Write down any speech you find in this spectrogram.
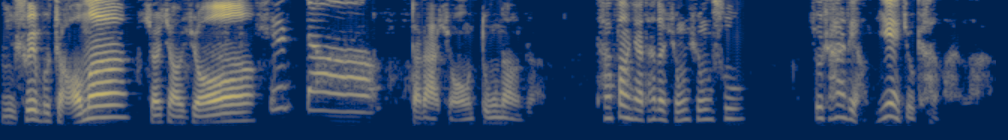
你睡不着吗，小小熊？是的。大大熊嘟囔着，他放下他的熊熊书，就差两页就看完了。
